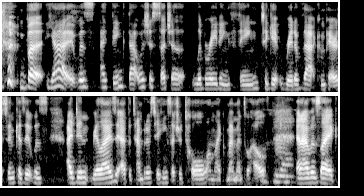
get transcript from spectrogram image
but yeah, it was I think that was just such a liberating thing to get rid of that comparison because it was I didn't realize it at the time, but it was taking such a toll on like my mental health yeah, and I was like,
